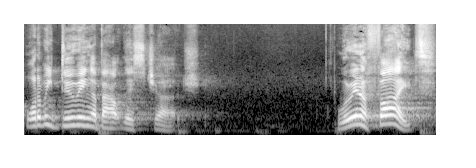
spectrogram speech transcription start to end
What are we doing about this, church? We're in a fight.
